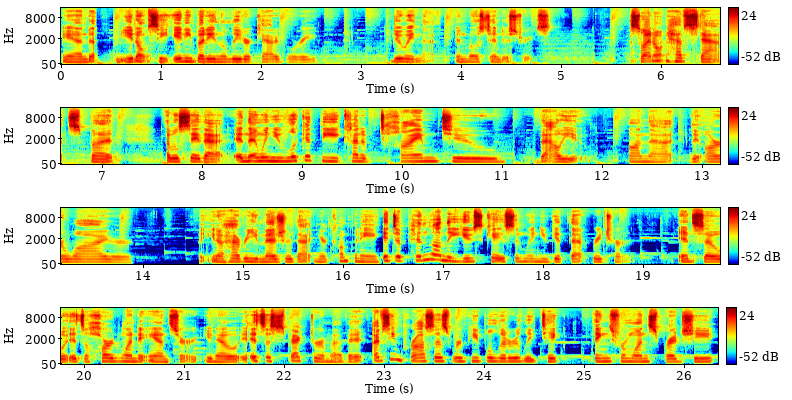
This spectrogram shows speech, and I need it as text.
And you don't see anybody in the leader category doing that in most industries. So I don't have stats, but I will say that. And then when you look at the kind of time to value on that, the ROI or you know, however you measure that in your company, it depends on the use case and when you get that return. And so it's a hard one to answer. You know, it's a spectrum of it. I've seen process where people literally take things from one spreadsheet,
